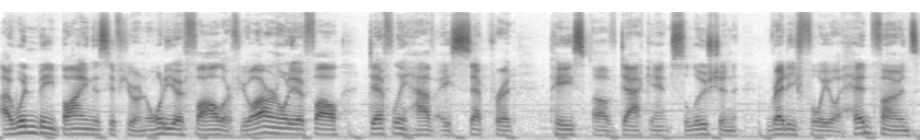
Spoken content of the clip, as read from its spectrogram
I wouldn't be buying this if you're an audiophile, or if you are an audiophile, definitely have a separate piece of DAC amp solution ready for your headphones.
